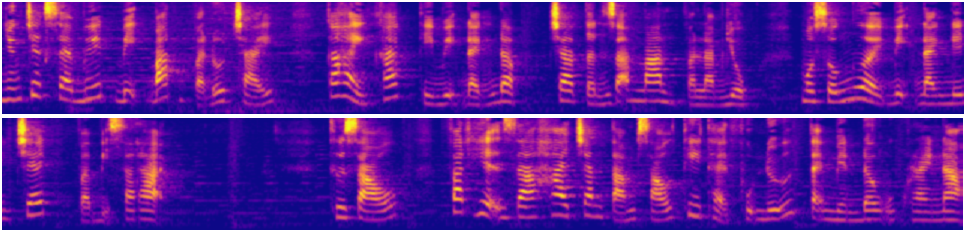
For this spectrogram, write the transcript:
Những chiếc xe buýt bị bắt và đốt cháy, các hành khách thì bị đánh đập, tra tấn dã man và làm nhục, một số người bị đánh đến chết và bị sát hại. Thứ sáu, phát hiện ra 286 thi thể phụ nữ tại miền đông Ukraine.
